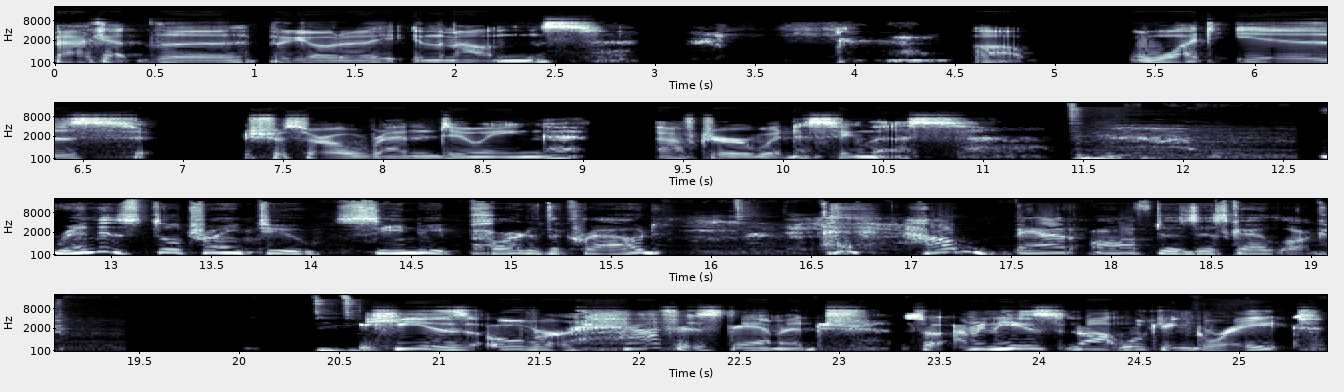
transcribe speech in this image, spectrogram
Back at the pagoda in the mountains, uh, what is Shosuro Ren doing after witnessing this? Ren is still trying to seem to be part of the crowd. How bad off does this guy look? he is over half his damage. So, I mean, he's not looking great.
